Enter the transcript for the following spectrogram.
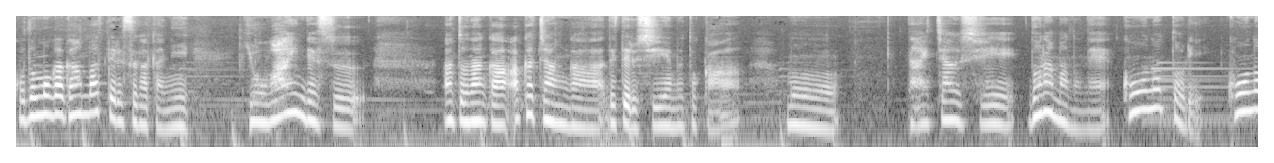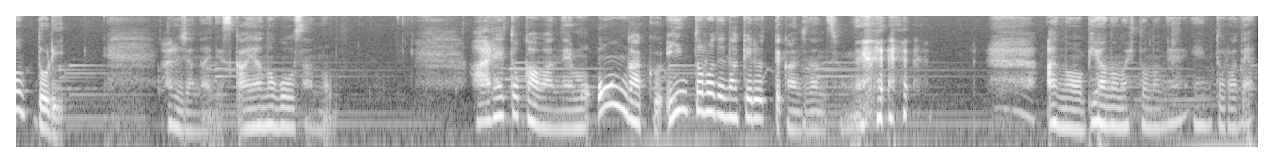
子供が頑張ってる姿に弱いんです。あとなんか赤ちゃんが出てる CM とかもう泣いちゃうしドラマのね「コウノトリ」「コウノドリ」あるじゃないですか。綾野剛さんの。あれとかはねもう音楽イントロで泣けるって感じなんですよね。あのピアノの人のねイントロで。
